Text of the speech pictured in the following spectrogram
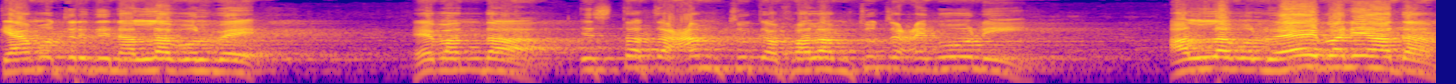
কেমতের দিন আল্লাহ বলবে, এ বান্দা ইস্তাতা আমতুকা ফালাম তুতাইমুনি। আল্লাহ বলবে, এই বানি আদম,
